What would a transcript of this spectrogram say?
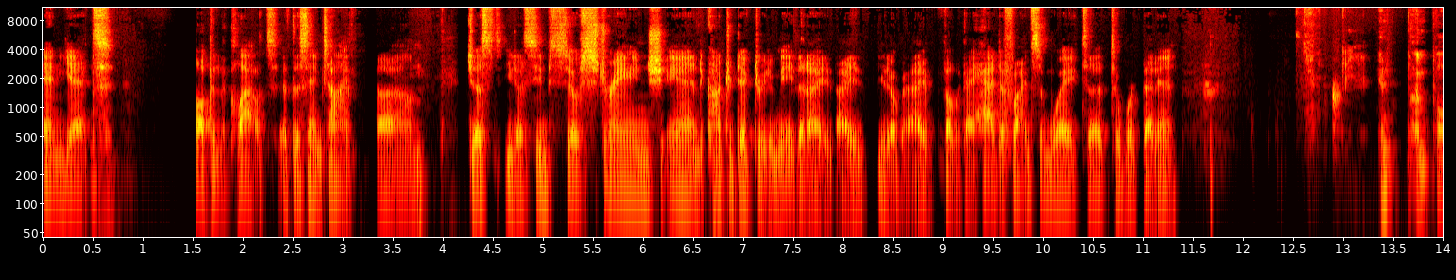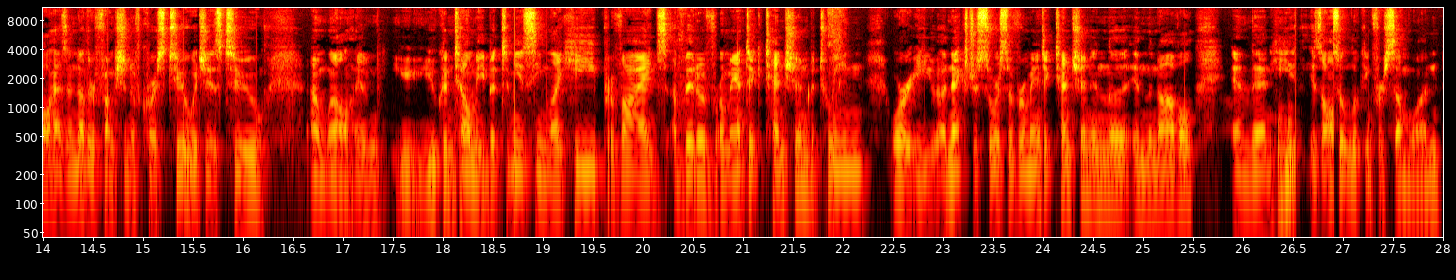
and yet up in the clouds at the same time. Um, just you know seems so strange and contradictory to me that I, I you know I felt like I had to find some way to to work that in. And um, Paul has another function, of course, too, which is to, um, well, and you, you, can tell me, but to me, it seemed like he provides a bit of romantic tension between, or he, an extra source of romantic tension in the in the novel. And then he mm-hmm. is also looking for someone.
